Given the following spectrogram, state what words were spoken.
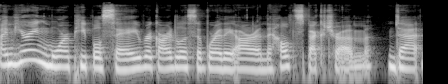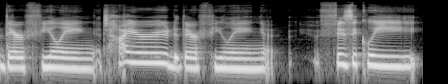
I'm hearing more people say, regardless of where they are in the health spectrum, that they're feeling tired, they're feeling physically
